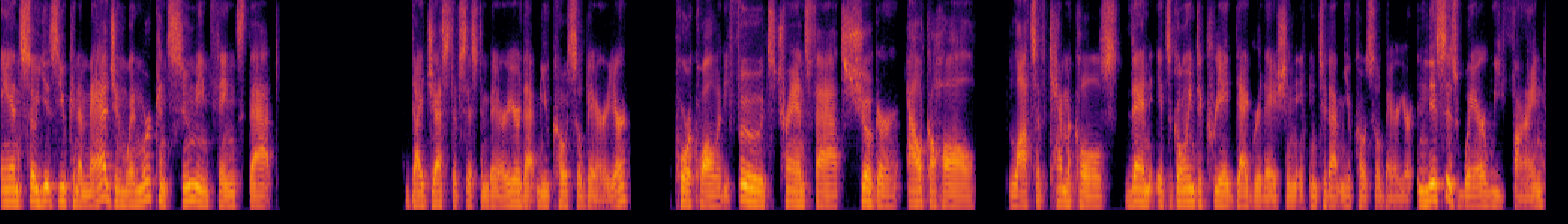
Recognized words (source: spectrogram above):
And so, as you can imagine, when we're consuming things that digestive system barrier, that mucosal barrier, poor quality foods, trans fats, sugar, alcohol, lots of chemicals, then it's going to create degradation into that mucosal barrier. And this is where we find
